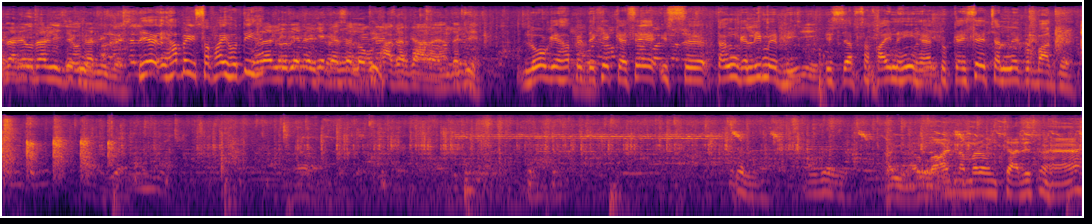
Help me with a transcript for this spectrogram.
उधर उधर लीजिए उधर लीजिए। ये यहाँ पे सफ़ाई होती है? लीजिए देखिए कैसे लोग उठा करके आ रहे हैं देखिए। लोग यहाँ पे देखिए कैसे इस तंग गली में भी इस जब सफ़ाई नहीं है तो कैसे चलने को बाध्य है? वार्ड नंबर उनचालीस में है।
